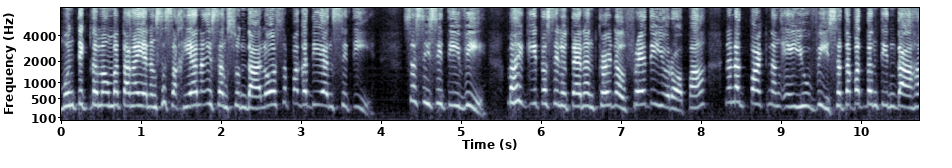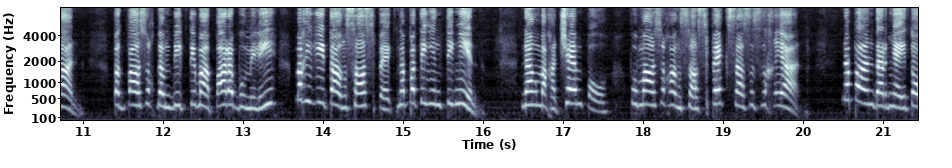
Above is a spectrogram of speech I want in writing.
Muntik namang matangayan ng sasakyan ng isang sundalo sa Pagadian City. Sa CCTV, makikita si Lieutenant Colonel Freddy Europa na nagpark ng AUV sa tapat ng tindahan. Pagpasok ng biktima para bumili, makikita ang suspect na patingin-tingin. Nang makatsyempo, pumasok ang suspect sa sasakyan. Napaandar niya ito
